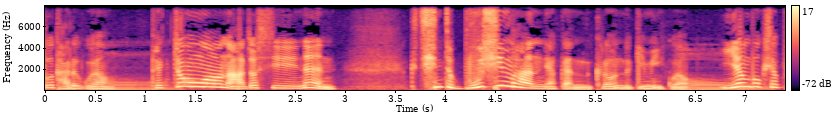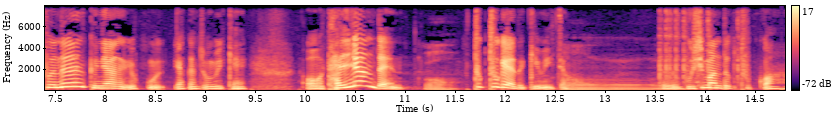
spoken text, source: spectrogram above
또 다르고요. 어. 백종원 아저씨는 진짜 무심한 약간 그런 느낌이 있고요. 어. 이연복 셰프는 그냥 약간 좀 이렇게, 어, 단련된 어. 툭툭의 느낌이 있죠. 어. 그 무심한 툭툭과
